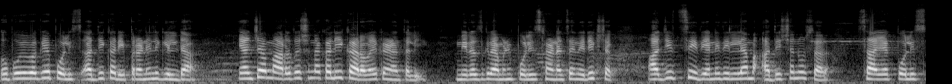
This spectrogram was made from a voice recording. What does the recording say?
उपविभागीय पोलीस अधिकारी प्रणिल गिल्डा यांच्या मार्गदर्शनाखाली ही कारवाई करण्यात आली. मिरज ग्रामीण पोलीस ठाण्याचे निरीक्षक अजित सिद यांनी दिलेल्या आदेशानुसार सहाय्यक पोलीस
